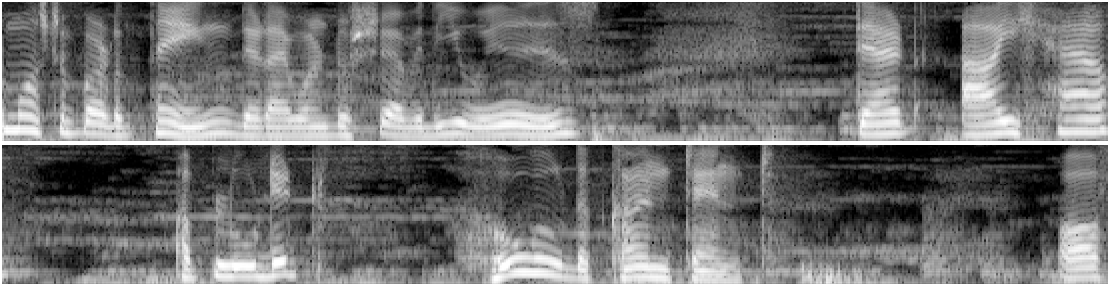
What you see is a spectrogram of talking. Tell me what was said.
the most important thing that i want to share with you is that i have uploaded whole the content of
